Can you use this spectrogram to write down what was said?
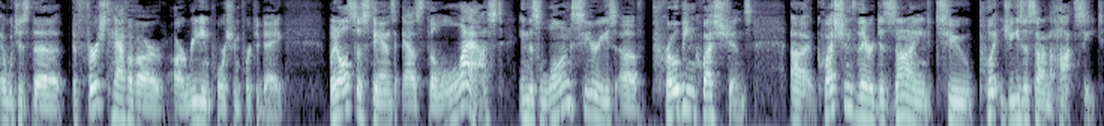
uh, which is the, the first half of our, our reading portion for today but it also stands as the last in this long series of probing questions, uh, questions that are designed to put Jesus on the hot seat,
